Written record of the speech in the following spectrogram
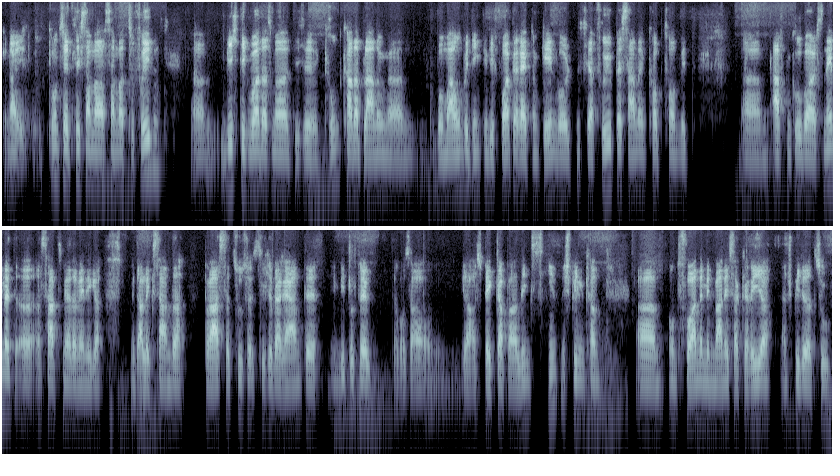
Genau, grundsätzlich sind wir, sind wir zufrieden. Ähm, wichtig war, dass wir diese Grundkaderplanung, ähm, wo wir unbedingt in die Vorbereitung gehen wollten, sehr früh beisammen gehabt haben mit ähm, Affengruber als Nehmet-Ersatz mehr oder weniger, mit Alexander Brass, der zusätzliche Variante im Mittelfeld, der was auch ja, als Backup links hinten spielen kann. Ähm, und vorne mit Mani Zakaria einen Spieler dazu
